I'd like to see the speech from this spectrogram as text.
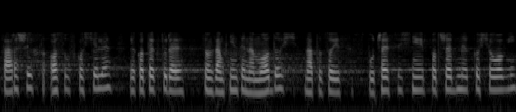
starszych osób w Kościele jako te, które są zamknięte na młodość, na to, co jest współcześnie potrzebne Kościołowi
